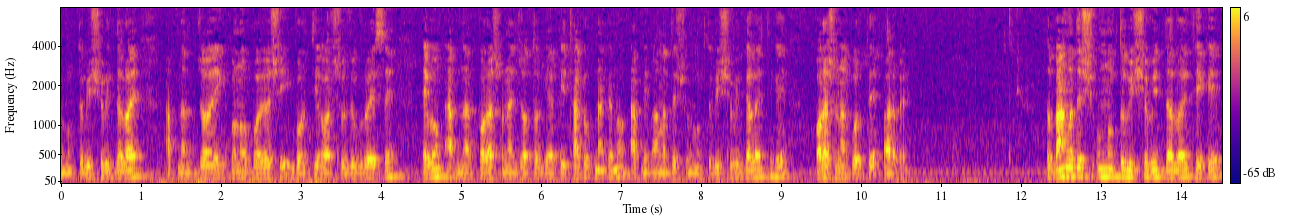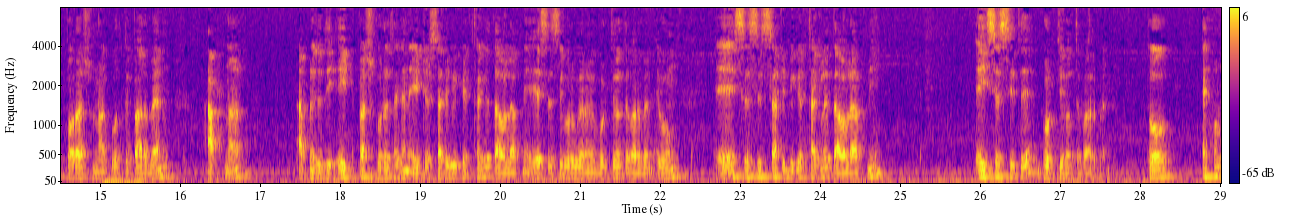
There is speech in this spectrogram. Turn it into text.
উন্মুক্ত বিশ্ববিদ্যালয়। আপনার জয় কোনো বয়সেই ভর্তি হওয়ার সুযোগ রয়েছে এবং আপনার পড়াশোনায় যত গ্যাপই থাকুক না কেন, আপনি বাংলাদেশ উন্মুক্ত বিশ্ববিদ্যালয় থেকে পড়াশোনা করতে পারবেন। তো বাংলাদেশ উন্মুক্ত বিশ্ববিদ্যালয় থেকে পড়াশোনা করতে পারবেন আপনার, আপনি যদি এইট পাস করে থাকেন এইটের সার্টিফিকেট থাকে, তাহলে আপনি এসএসসি প্রোগ্রামে ভর্তি হতে পারবেন এবং এসএসসি সার্টিফিকেট থাকলে তাহলে আপনি এইচএসসি তে ভর্তি হতে পারবেন। তো এখন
